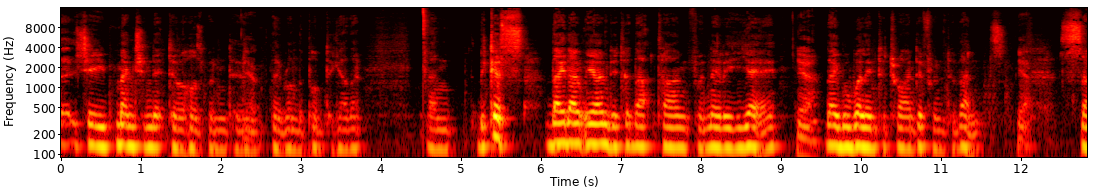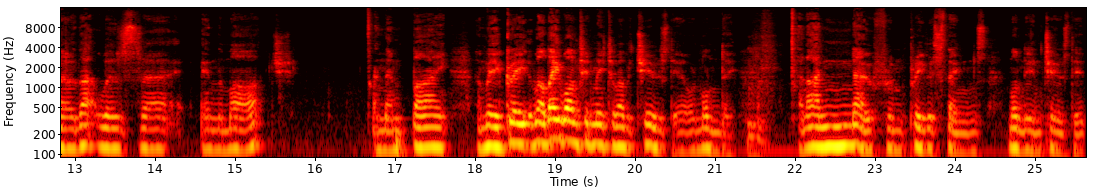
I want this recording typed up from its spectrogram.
uh, she mentioned it to her husband, who Yeah. they run the pub together. And because they'd only owned it at that time for nearly a year, yeah, they were willing to try different events. yeah. So that was uh, in the March, and then by and we agreed. Well, they wanted me to have a Tuesday or a Monday, Mhm. and I know from previous things Monday and Tuesday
